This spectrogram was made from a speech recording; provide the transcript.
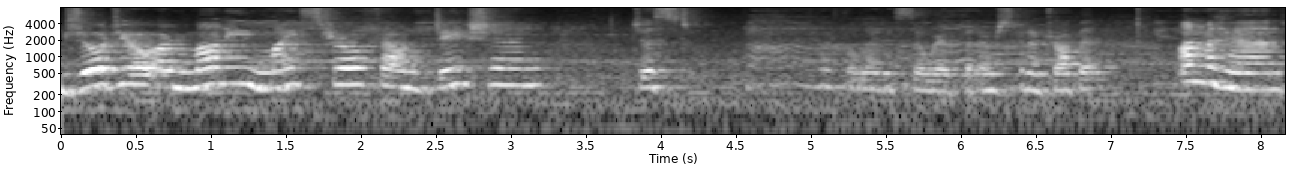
Giorgio Armani Maestro Foundation. Just, like the light is so weird, but I'm just gonna drop it on my hand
